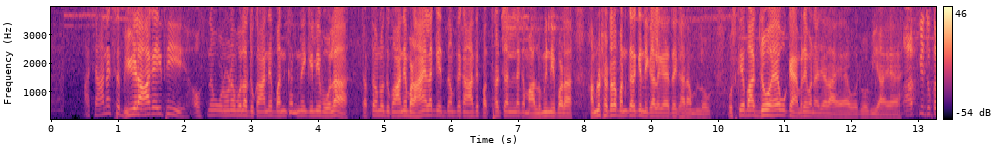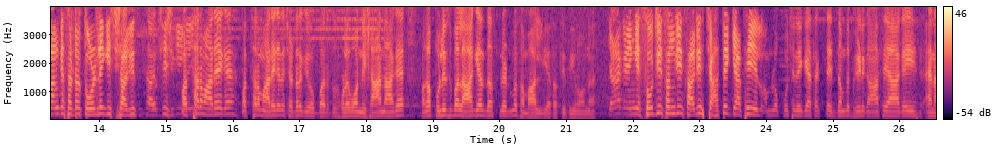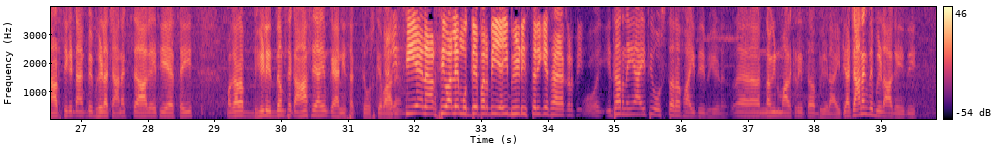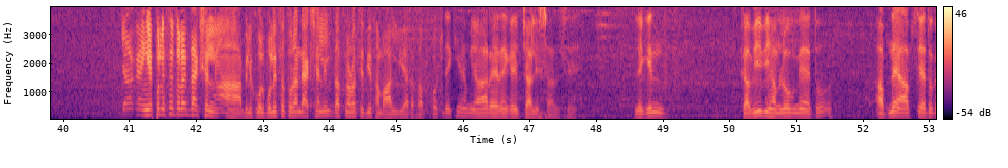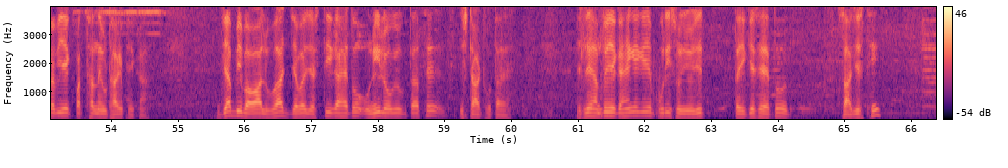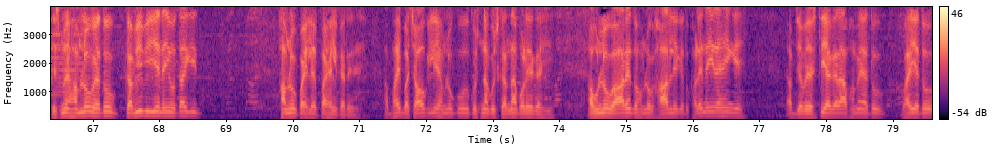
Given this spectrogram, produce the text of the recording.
अचानक से भीड़ आ गई थी। और उसने उन्होंने बोला दुकानें बंद करने के लिए बोला। जब तक हम लोग दुकानें बढ़ाने लगे एकदम से कहाँ से पत्थर चलने लगे मालूम ही नहीं पड़ा। हम लोग शटर बंद करके निकल गए थे घर हम लोग। उसके बाद जो है वो कैमरे में नज़र आया है वो जो भी आया है। आपकी दुकान के शटर तोड़ने की साजिश पत्थर मारे गए पत्थर मारे गए थे शटर के ऊपर। तो थोड़े बहुत निशान आ गए मगर पुलिस बल आ गया दस मिनट में संभाल लिया था स्थिति उन्होंने। क्या कहेंगे? सोची समझी साजिश चाहते क्या थे ये हम लोग कुछ नहीं कह सकते एकदम से भीड़ कहाँ से आ गई? एनआरसी के टाइम पे भीड़ अचानक से आ गई थी ऐसे ही। मगर अब भीड़ एकदम से कहाँ से आई हम कह नहीं सकते उसके बारे में। सी एनआरसी वाले मुद्दे पर भी यही भीड़ इस तरीके से आया करती। वो इधर नहीं आई थी उस तरफ़ आई थी भीड़। नवीन मार्केट की तरफ़ भीड़ आई थी। अचानक से भीड़ आ गई थी। क्या कहेंगे? पुलिस ने तुरंत एक्शन लिया। हाँ हाँ बिल्कुल पुलिस ने तुरंत एक्शन ली दस मिनट में स्थिति संभाल लिया था सब कुछ। देखिए हम यहाँ रह रहे हैं करीब चालीस साल से। लेकिन कभी भी हम लोग ने तो अपने आप से है तो कभी एक पत्थर नहीं उठा के फेंका। जब भी बवाल हुआ ज़बरदस्ती का है तो उन्हीं लोगों की तरफ़ से स्टार्ट होता है। इसलिए हम तो ये कहेंगे कि ये पूरी सुनियोजित तरीके से है तो साजिश थी। इसमें हम लोग है तो कभी भी ये नहीं होता कि हम लोग पहले पहल करें। अब भाई बचाव के लिए हम लोग को कुछ ना कुछ करना पड़ेगा ही। अब उन लोग आ रहे हैं तो हम लोग हार लेके तो खड़े नहीं रहेंगे। अब ज़बरदस्ती अगर आप हमें है तो भाई है तो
